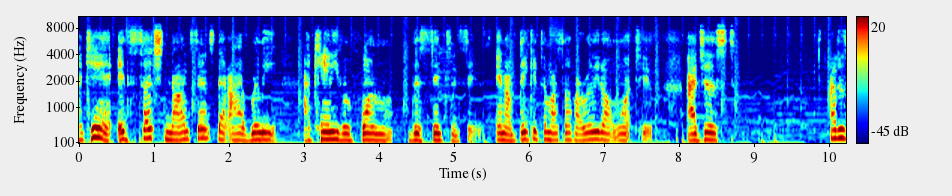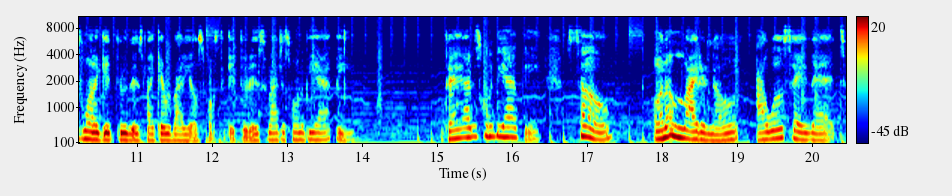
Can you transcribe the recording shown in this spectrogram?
I can't. It's such nonsense that I really I can't even form the sentences. And I'm thinking to myself, I really don't want to. I just I just want to get through this like everybody else wants to get through this and I just want to be happy. Okay? I just want to be happy. So, on a lighter note, I will say that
